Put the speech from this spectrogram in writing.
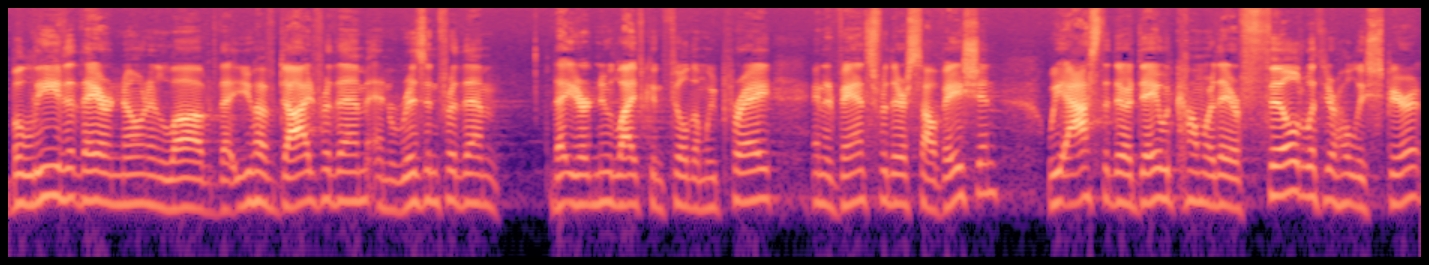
believe that they are known and loved, that you have died for them and risen for them, that your new life can fill them. We pray in advance for their salvation. We ask that their day would come where they are filled with your Holy Spirit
